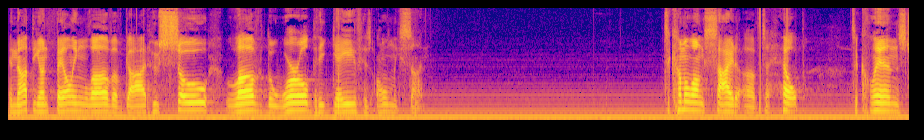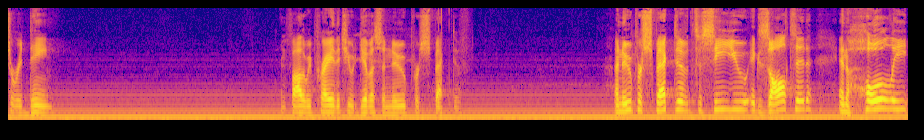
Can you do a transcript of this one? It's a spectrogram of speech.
and not the unfailing love of God who so loved the world that he gave his only Son. To come alongside of, to help, to cleanse, to redeem. And Father, we pray that you would give us a new perspective. A new perspective to see you exalted and holy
